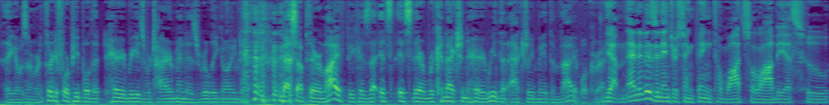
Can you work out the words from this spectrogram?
I think it was number 34 people that Harry Reid's retirement is really going to mess up their life because that, it's it's their connection to Harry Reid that actually made them valuable. Correct. Yeah, and it is an interesting thing to watch the lobbyists who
